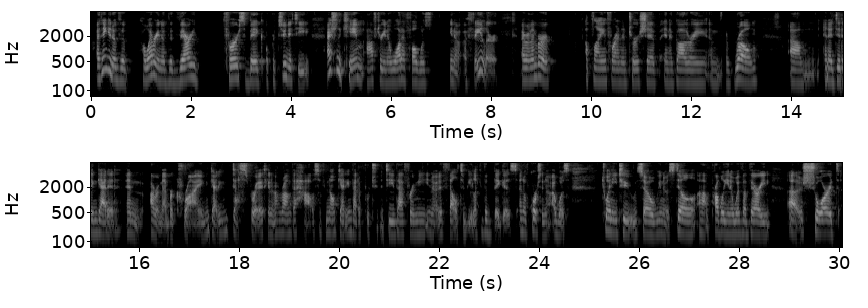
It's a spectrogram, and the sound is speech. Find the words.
I think you know the however you know the very first big opportunity actually came after you know what I thought was you know a failure. I remember applying for an internship in a gallery in Rome um, and I didn't get it. And I remember crying, getting desperate, you know, around the house of not getting that opportunity. That for me, you know, it felt to be like the biggest. And of course, you know, I was 22, so you know, still uh, probably you know with a very uh, short,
